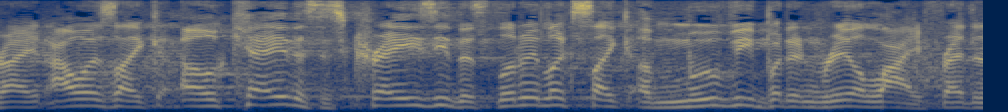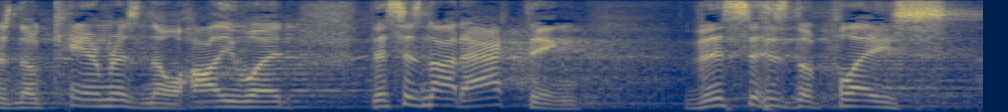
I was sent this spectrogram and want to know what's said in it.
right? I was like, okay, this is crazy. This literally looks like a movie, but in real life, right? There's no cameras, no Hollywood. This is not acting. This is the place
